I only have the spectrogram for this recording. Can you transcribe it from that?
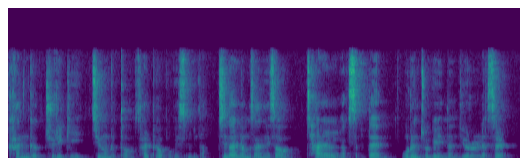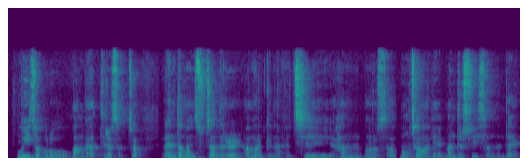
간극 줄이기 지금부터 살펴보겠습니다. 지난 영상에서 잘 학습된 오른쪽에 있는 뉴럴넷을 우의적으로 망가뜨렸었죠. 랜덤한 숫자들을 아무렇게나 배치함으로써 멍청하게 만들 수 있었는데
